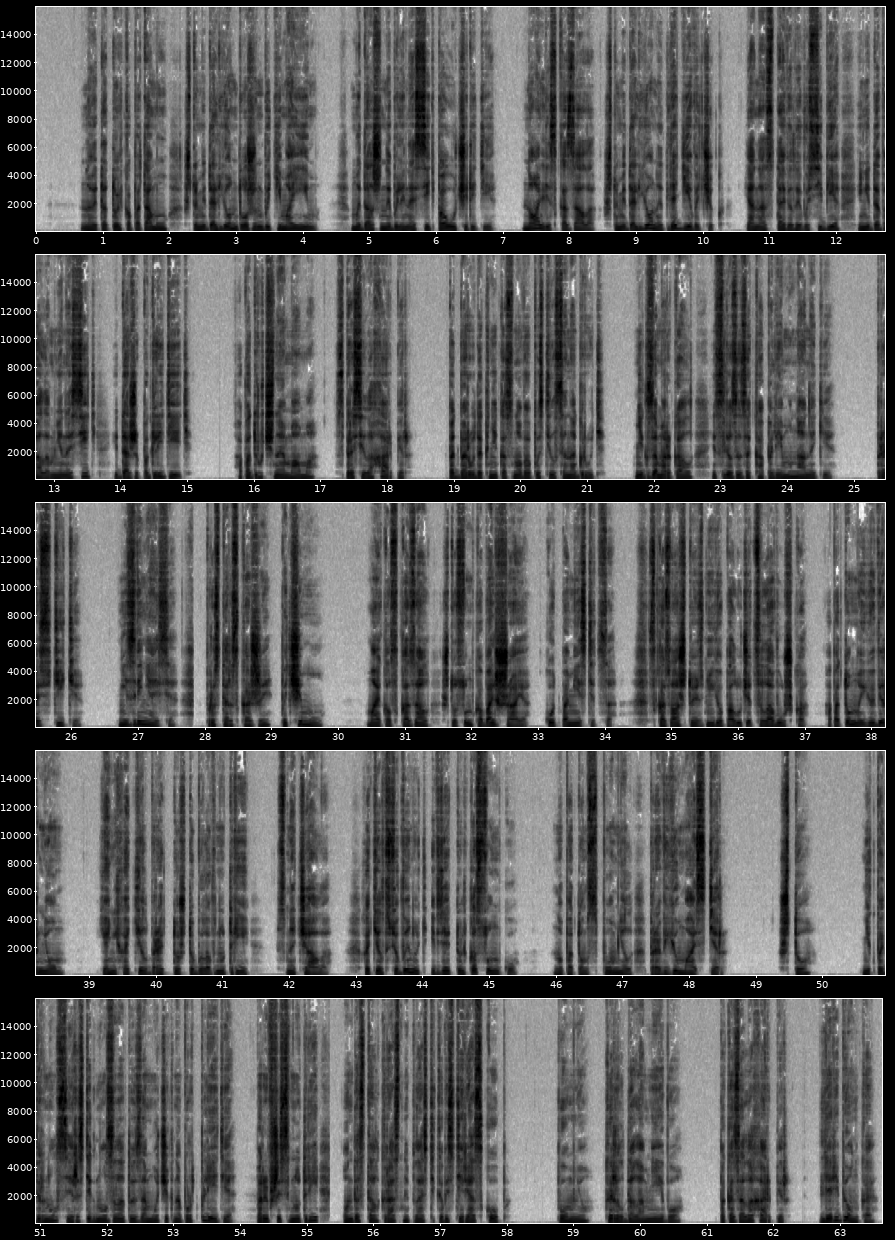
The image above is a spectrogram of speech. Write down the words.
Но это только потому, что медальон должен быть и моим. Мы должны были носить по очереди. Но Алли сказала, что медальоны для девочек и она оставила его себе и не давала мне носить и даже поглядеть. «А подручная мама?» — спросила Харпер. Подбородок Ника снова опустился на грудь. Ник заморгал, и слезы закапали ему на ноги. «Простите». «Не извиняйся, просто расскажи, почему». Майкл сказал, что сумка большая, кот поместится. Сказал, что из нее получится ловушка, а потом мы ее вернем. Я не хотел брать то, что было внутри, сначала. Хотел все вынуть и взять только сумку. Но потом вспомнил про вью-мастер. «Что?» Ник повернулся и расстегнул золотой замочек на портпледе. Порывшись внутри, он достал красный пластиковый стереоскоп. «Помню, Кэрол дала мне его». Показала Харпер. «Для ребенка».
